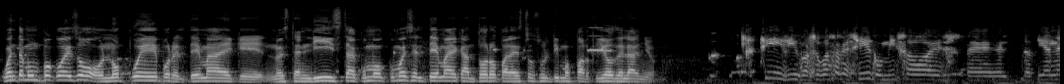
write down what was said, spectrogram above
cuéntame un poco eso o no puede por el tema de que no está en lista cómo cómo es el tema de Cantoro para estos últimos partidos del año sí sí por supuesto que sí Comiso este, lo tiene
